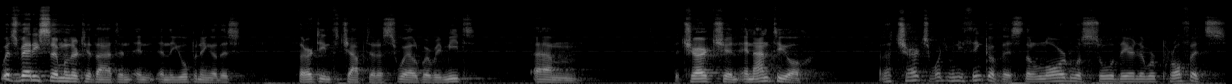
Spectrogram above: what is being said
Which is very similar to that in, in, in the opening of this 13th chapter as well, where we meet um, the church in, in Antioch. And the church, what, when you think of this, the Lord was so there. There were prophets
